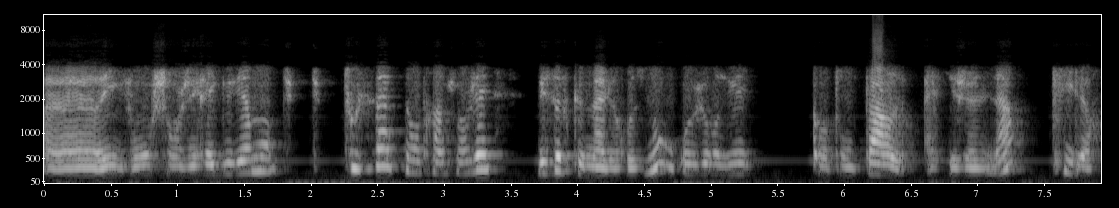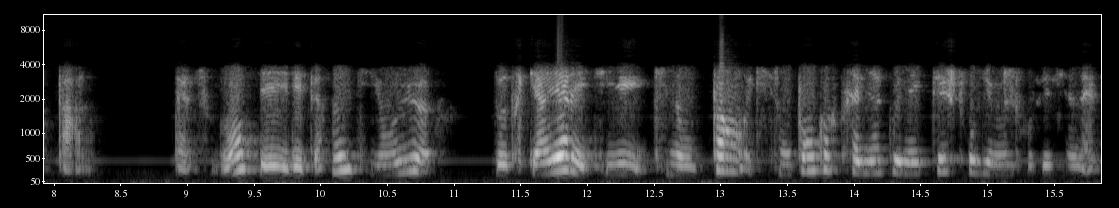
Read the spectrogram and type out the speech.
Euh, ils vont changer régulièrement. Tout ça, c'est en train de changer. Mais sauf que malheureusement, aujourd'hui, quand on parle à ces jeunes-là, qui leur parle? Ben, Souvent, c'est des personnes qui ont eu d'autres carrières et qui, qui n'ont pas, qui sont pas encore très bien connectées, je trouve, du monde professionnel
